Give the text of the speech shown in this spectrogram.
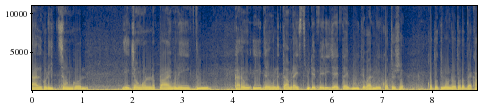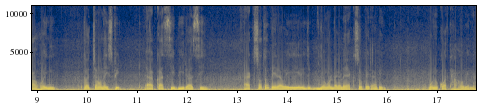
লালগড়ির জঙ্গল। এই জঙ্গলটা প্রায় অনেক দূর। কারণ এই জঙ্গলে তো আমরা স্পিডে পেরিয়ে যাই তাই বুঝতে পারিনি কত কত কিলোমিটার অতটা দেখা হয়নি। তো হচ্ছে আমাদের স্পিড একাশি বিরাশি। একশো তো পেরাবে এর জঙ্গলটা গেলে একশো পেরাবে কোনো কথা হবে না।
